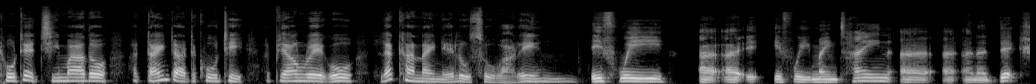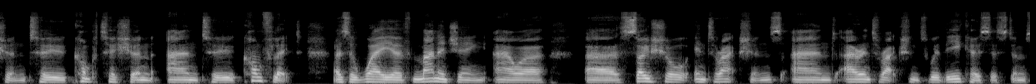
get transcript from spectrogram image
ထိုထက်ကြီးမားသောအတိုင်းအတာတစ်ခုထိအပြောင်းလဲကိုလက်ခံနိုင်တယ်လို့ဆိုပါတယ်။ if we uh, uh, i- if we maintain uh, a- an addiction to competition and to conflict as a way of managing our uh, social interactions and our interactions with the ecosystems,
